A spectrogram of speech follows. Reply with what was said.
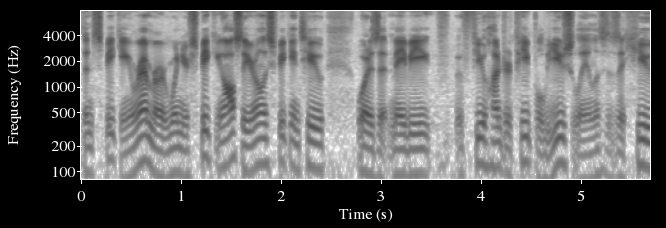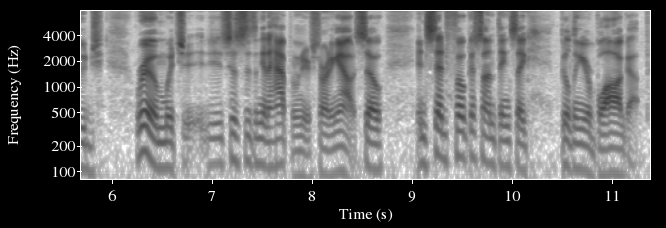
than speaking. Remember, when you're speaking, also, you're only speaking to, what is it, maybe a few hundred people usually, unless it's a huge room, which it just isn't going to happen when you're starting out. So instead, focus on things like building your blog up,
